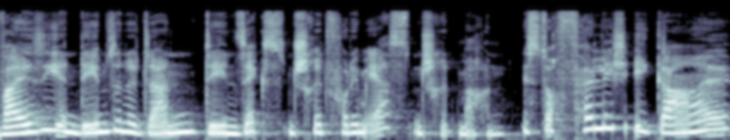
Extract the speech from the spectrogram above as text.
weil sie in dem Sinne dann den sechsten Schritt vor dem ersten Schritt machen. Ist doch völlig egal,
